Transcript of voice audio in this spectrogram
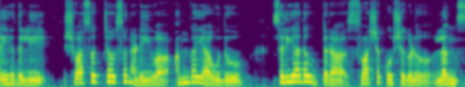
ದೇಹದಲ್ಲಿ ಶ್ವಾಸೋಚ್ಛ್ವಾಸ ನಡೆಯುವ ಅಂಗ ಯಾವುದು? ಸರಿಯಾದ ಉತ್ತರ, ಶ್ವಾಸಕೋಶಗಳು ಲಂಗ್ಸ್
